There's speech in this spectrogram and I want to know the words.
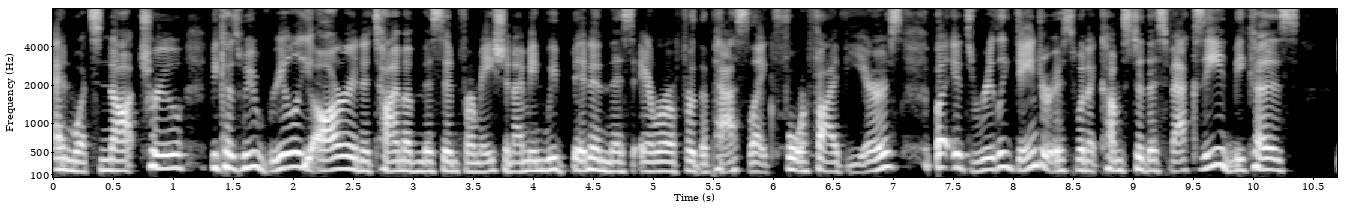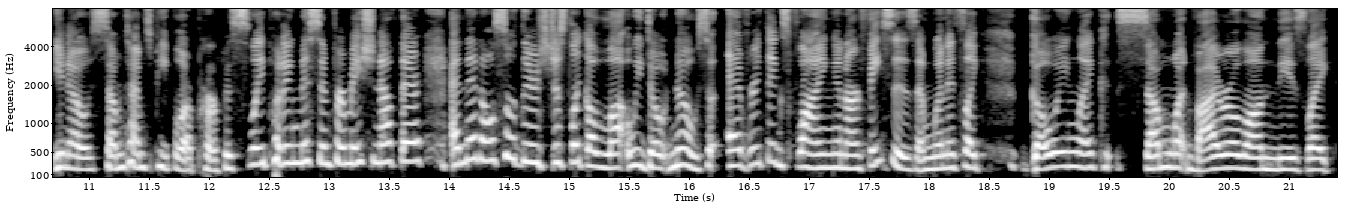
and what's not true because we really are in a time of misinformation. I mean, we've been in this era for the past like four or five years, but it's really dangerous when it comes to this vaccine because you know, sometimes people are purposely putting misinformation out there. And then also there's just like a lot we don't know. So everything's flying in our faces. And when it's like going like somewhat viral on these like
